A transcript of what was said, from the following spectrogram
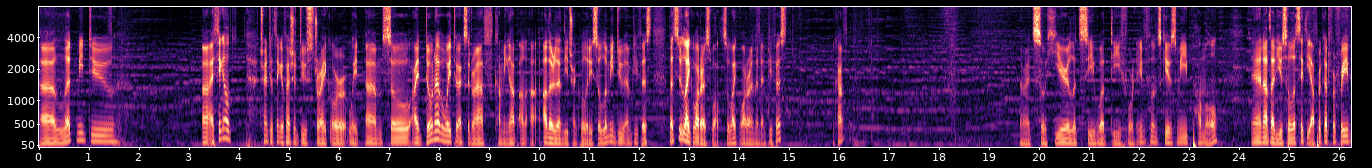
Uh, let me do... Uh, I think I'll... Trying to think if I should do strike or... Wait, um, so I don't have a way to exit Wrath coming up uh, other than the Tranquility. So let me do Empty Fist. Let's do Like Water as well. So Like Water and then Empty Fist. Okay. Alright, so here, let's see what the Foreign Influence gives me. Pummel. And not that useful. Let's take the Uppercut for free.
